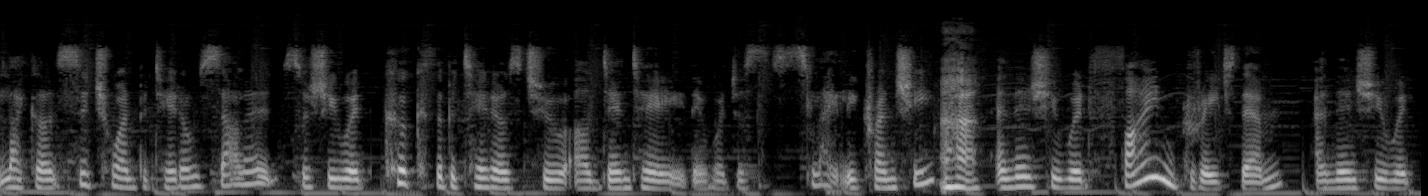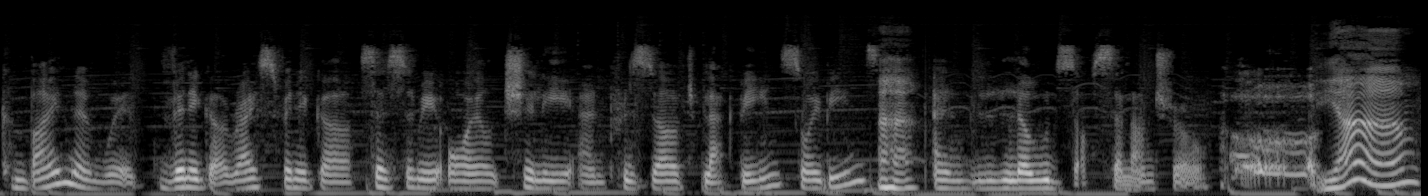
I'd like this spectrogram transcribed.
like a Sichuan potato salad. So she would cook the potatoes to al dente; they were just slightly crunchy, uh-huh. and then she would fine grate them and then she would combine them with vinegar, rice vinegar, sesame oil, chili, and preserved black beans, soybeans, uh-huh. and loads of cilantro. Yum!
